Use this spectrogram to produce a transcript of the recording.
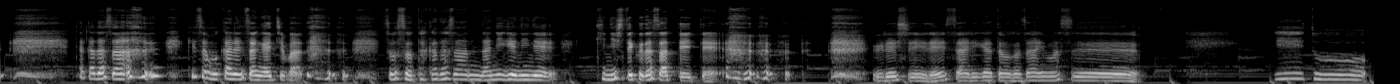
高田さん、今朝もカレンさんが一番、そうそう、高田さん何気にね、気にしてくださっていて、嬉しいです。ありがとうございます。えっ、ー、と、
